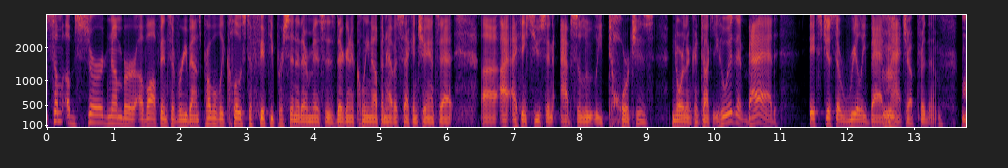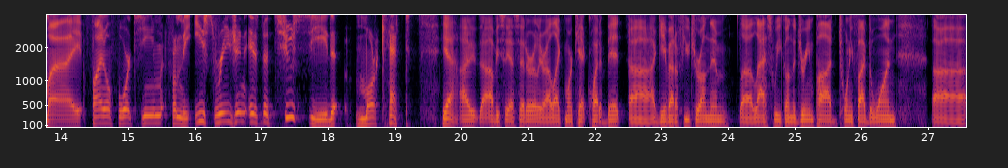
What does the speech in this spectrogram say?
some absurd number of offensive rebounds, probably close to 50% of their misses, they're going to clean up and have a second chance at. Uh, I, I think Houston absolutely torches Northern Kentucky, who isn't bad. It's just a really bad matchup for them. My Final Four team from the East region is the two seed Marquette. Yeah, I obviously I said earlier I like Marquette quite a bit. Uh, I gave out a future on them uh, last week on the Dream Pod, twenty five to one, uh,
